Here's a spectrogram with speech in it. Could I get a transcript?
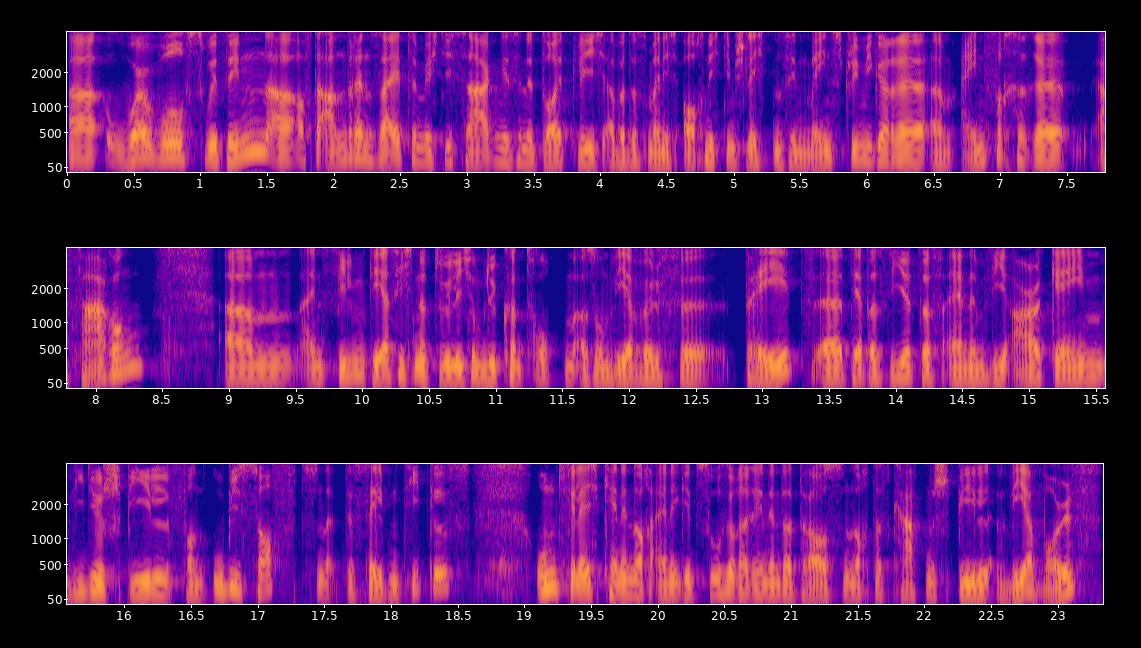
Uh, Werewolves Within, uh, auf der anderen Seite möchte ich sagen, ist eine deutlich, aber das meine ich auch nicht im schlechten Sinn, mainstreamigere, ähm, einfachere Erfahrung. Ähm, ein Film, der sich natürlich um Lykanthropen, also um Werwölfe dreht, äh, der basiert auf einem VR-Game, Videospiel von Ubisoft, desselben Titels. Und vielleicht kennen auch einige Zuhörerinnen da draußen noch das Kartenspiel Werwolf,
